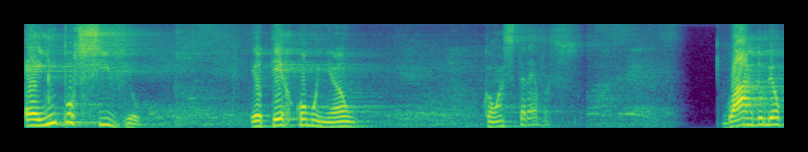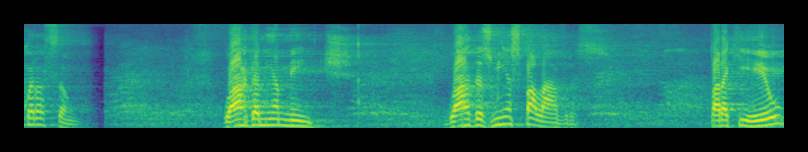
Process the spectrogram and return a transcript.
é impossível eu ter comunhão com as trevas. Guarda o meu coração, guarda a minha mente, guarda as minhas palavras, para que eu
